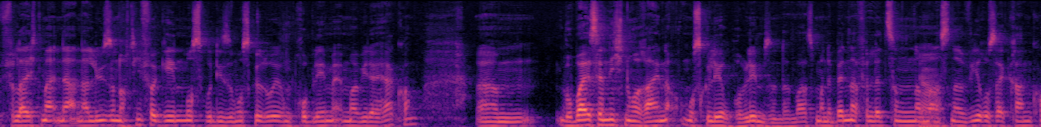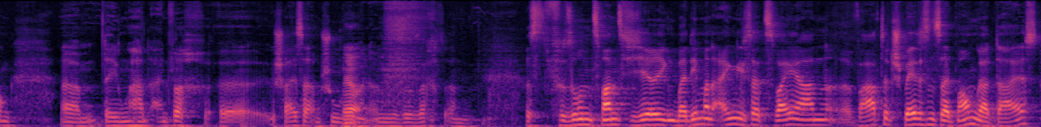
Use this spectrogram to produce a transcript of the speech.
vielleicht mal in der Analyse noch tiefer gehen muss, wo diese muskulären Probleme immer wieder herkommen. Ähm, wobei es ja nicht nur rein muskuläre Probleme sind. Dann war es mal eine Bänderverletzung, dann ja. war es eine Viruserkrankung. Ähm, der Junge hat einfach äh, Scheiße am Schuh, ja. wenn man irgendwie so sagt. Ähm, das für so einen 20-Jährigen, bei dem man eigentlich seit zwei Jahren äh, wartet, spätestens seit Baumgart da ist,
